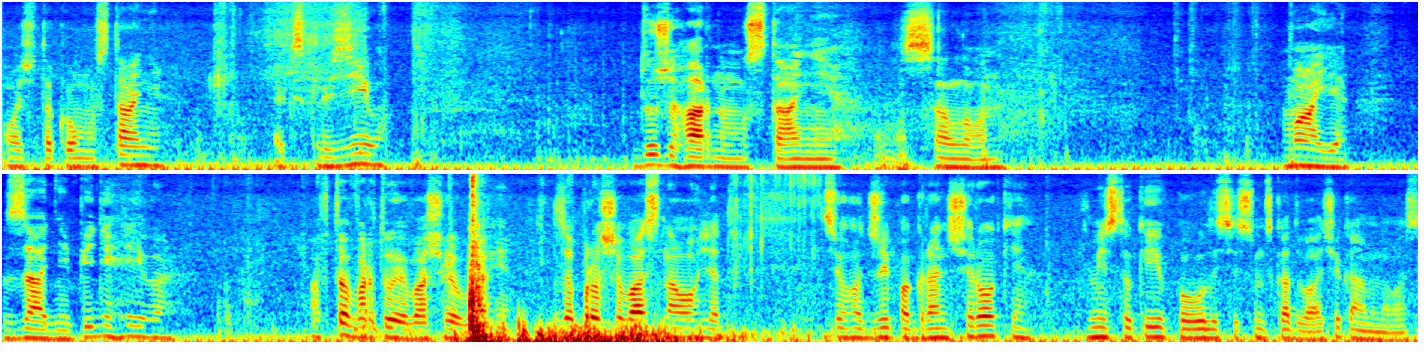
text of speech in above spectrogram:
Ось в такому стані. Ексклюзив. Дуже гарному стані салон. Має задні підігріви. Авто вартує вашої уваги. Запрошую вас на огляд цього джипа Grand Cherokee в місто Київ по вулиці Сумська 2. Чекаємо на вас.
